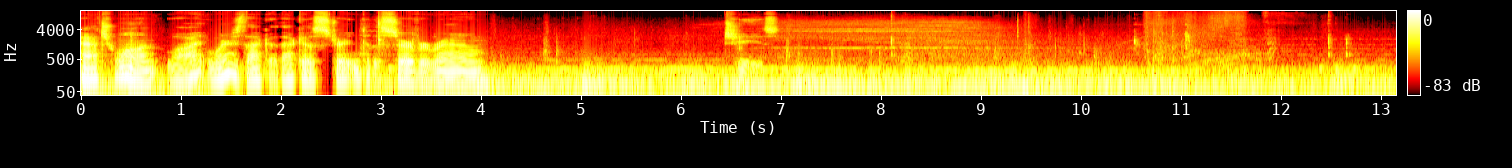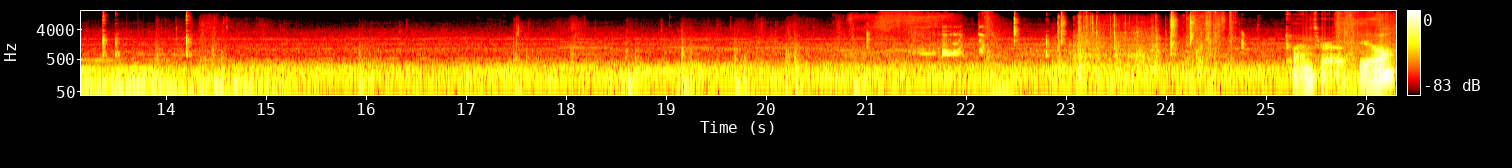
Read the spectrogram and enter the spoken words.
hatch one. Why? Where does that go? That goes straight into the server room. Jeez. Flamethrower fuel.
